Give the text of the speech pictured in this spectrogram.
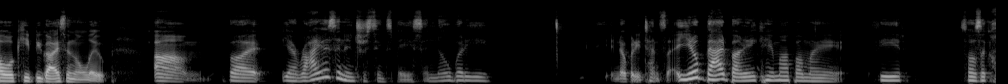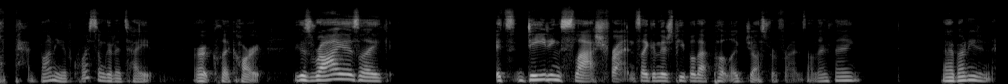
will keep you guys in the loop. Um, but yeah, Raya's an interesting space, and nobody, nobody tends to. You know, Bad Bunny came up on my feed, so I was like, oh, Bad Bunny. Of course, I'm gonna type or click heart because Raya is like, it's dating slash friends. Like, and there's people that put like just for friends on their thing. Bad Bunny didn't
